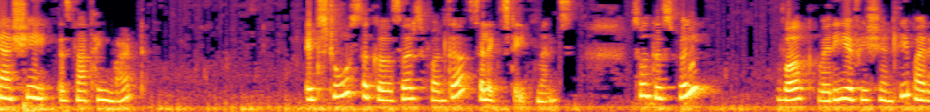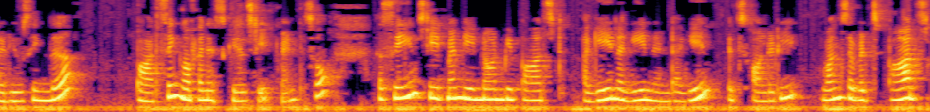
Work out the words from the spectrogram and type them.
cache is nothing but it stores the cursors for the select statements. So this will work very efficiently by reducing the parsing of an SQL statement. So the same statement need not be parsed again again and again. It's already once if it's parsed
